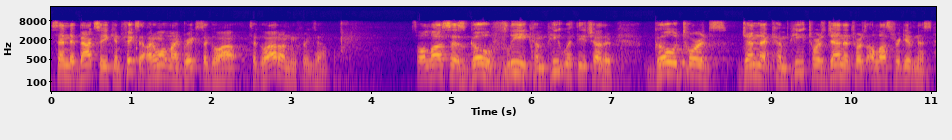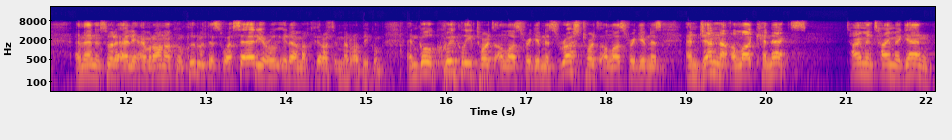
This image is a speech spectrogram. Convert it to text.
send it back so you can fix it. I don't want my brakes to go out to go out on me, for example. So Allah says, go, flee, compete with each other. Go towards Jannah, compete towards Jannah, towards Allah's forgiveness. And then in Surah Ali Imran, I'll conclude with this, وَسَارِعُوا إِلَى مَغْفِرَةٍ مِّن رَبِّكُمْ And go quickly towards Allah's forgiveness. Rush towards Allah's forgiveness. And Jannah, Allah connects time and time again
